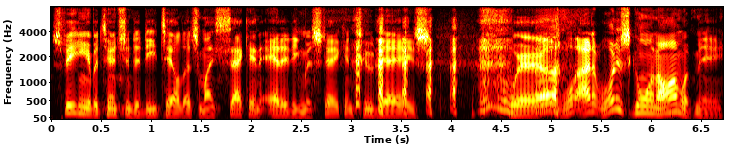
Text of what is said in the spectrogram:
speaking of attention to detail, that's my second editing mistake in two days. where uh, what is going on with me?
